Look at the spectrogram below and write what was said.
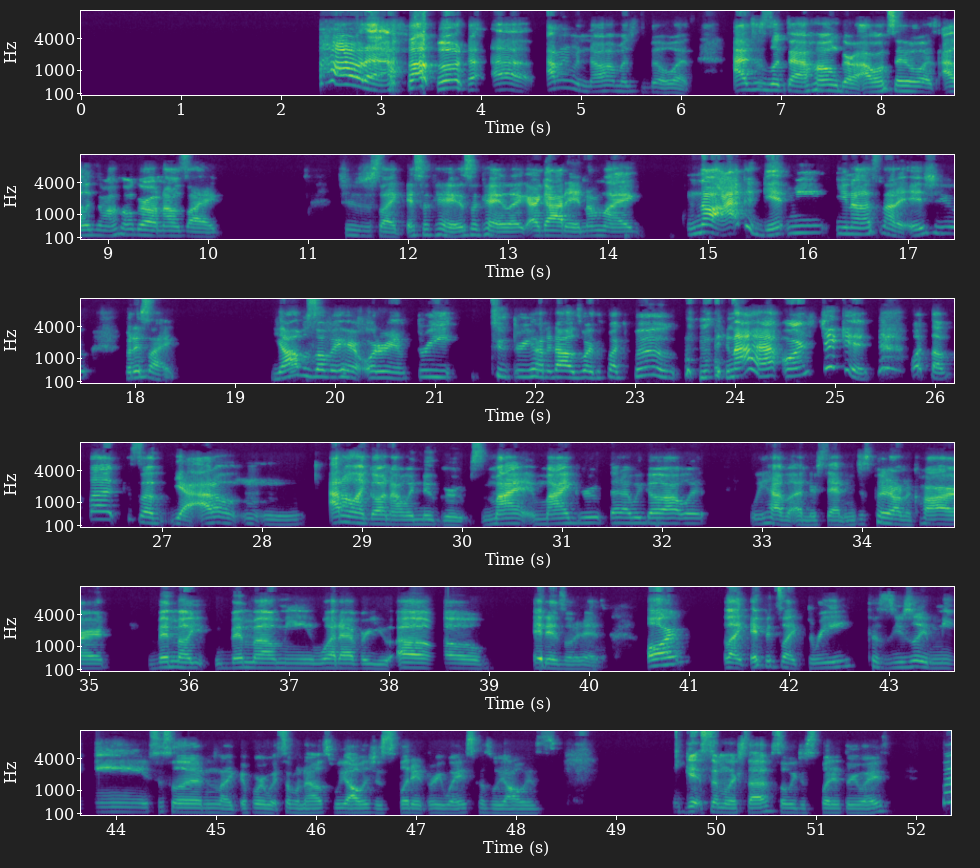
hold up, hold up. I don't even know how much the bill was. I just looked at homegirl. I won't say who it was. I looked at my homegirl and I was like, she was just like, it's okay, it's okay. Like I got it. And I'm like, no, I could get me, you know, that's not an issue. But it's like, y'all was over here ordering three, two, three hundred dollars worth of fucking food, and I had orange chicken. What the fuck? So yeah, I don't, mm-mm. I don't like going out with new groups. My my group that I would go out with, we have an understanding. Just put it on a card, Venmo, Venmo me whatever you owe. It is what it is. Or like if it's like three, because usually me, Cecilia, and like if we're with someone else, we always just split it three ways because we always get similar stuff. So we just split it three ways. But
